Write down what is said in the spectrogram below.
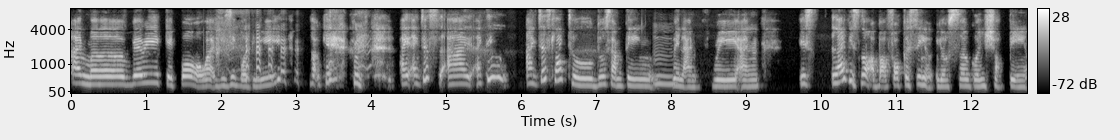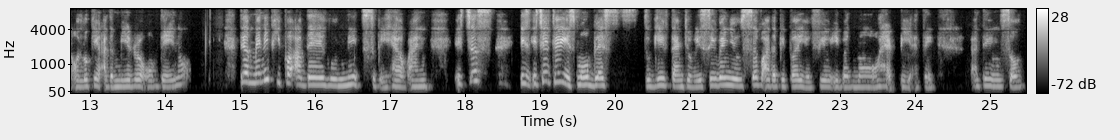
I'm a very kepo or what busybody. okay, I, I just I I think I just like to do something Mm. when I'm free, and it's life is not about focusing yourself, going shopping or looking at the mirror all day. You know, there are many people out there who needs to be helped, and it's just it, it actually is more blessed to give than to receive. When you serve other people, you feel even more happy. I think. I think so.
